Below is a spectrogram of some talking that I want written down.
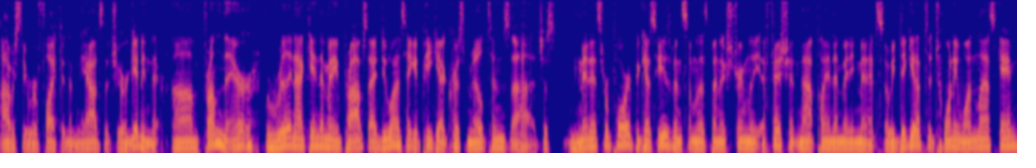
obviously reflected in the odds that you are getting there. Um, from there, we're really not getting that many props. I do want to take a peek at Khris Middleton's uh, just minutes report because he has been someone that's been extremely efficient, not playing that many minutes. So we did get up to 21 last game.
